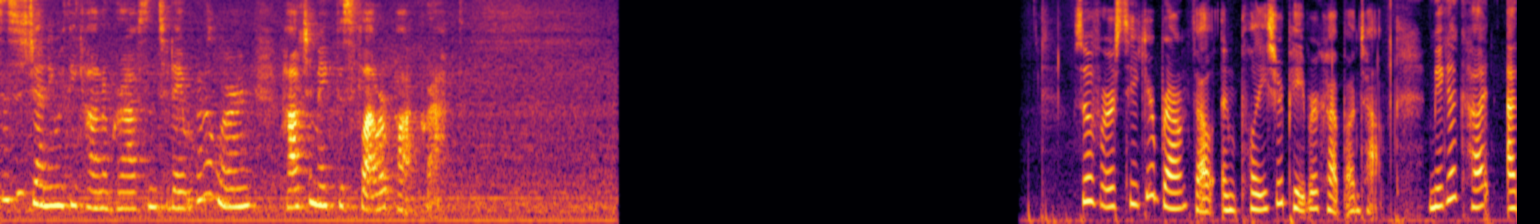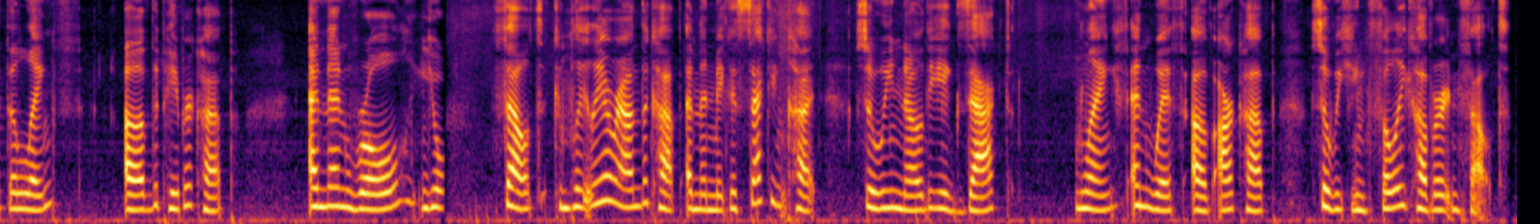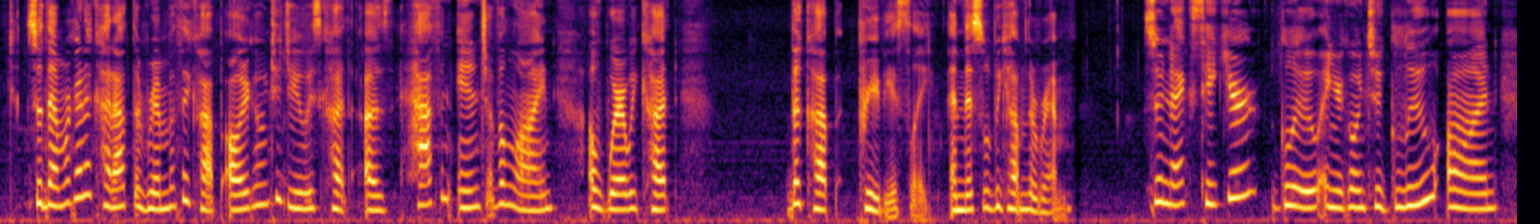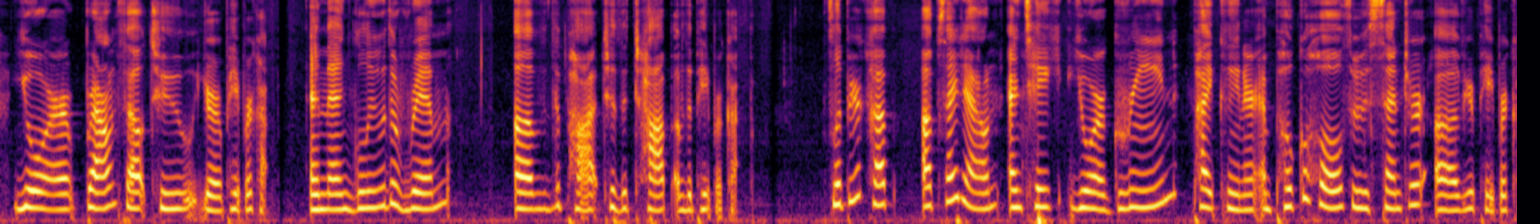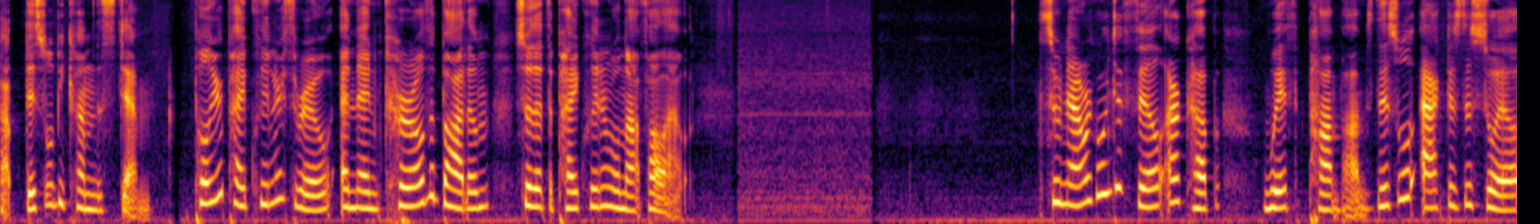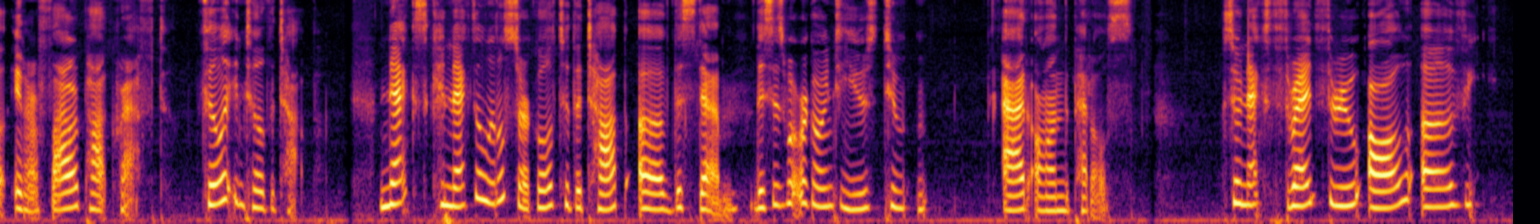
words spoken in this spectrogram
this is Jenny with Econocrafts and today we're going to learn how to make this flower pot craft. So first take your brown felt and place your paper cup on top. Make a cut at the length of the paper cup and then roll your felt completely around the cup and then make a second cut so we know the exact length and width of our cup so we can fully cover it in felt. So then we're going to cut out the rim of the cup. All you're going to do is cut a half an inch of a line of where we cut the cup previously and this will become the rim. So next take your glue and you're going to glue on your brown felt to your paper cup and then glue the rim of the pot to the top of the paper cup. Flip your cup upside down and take your green pipe cleaner and poke a hole through the center of your paper cup. This will become the stem. Pull your pipe cleaner through and then curl the bottom so that the pipe cleaner will not fall out. So now we're going to fill our cup with pom-poms. This will act as the soil in our flower pot craft. Fill it until the top. Next, connect a little circle to the top of the stem. This is what we're going to use to add on the petals. So next, thread through all of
